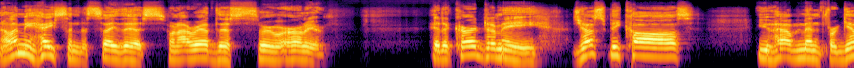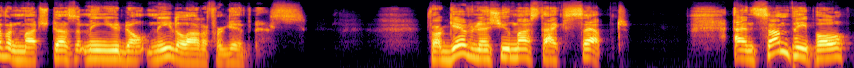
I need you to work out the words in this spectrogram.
Now, let me hasten to say this. When I read this through earlier, it occurred to me just because you haven't been forgiven much doesn't mean you don't need a lot of forgiveness. Forgiveness you must accept. And some people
